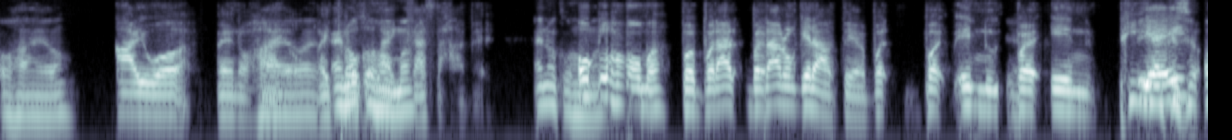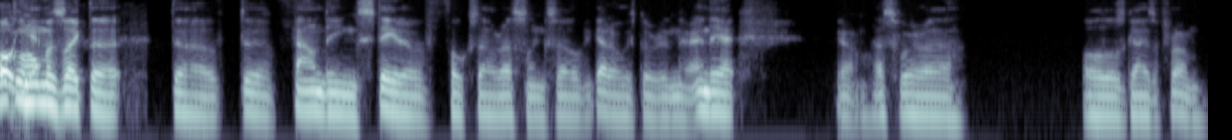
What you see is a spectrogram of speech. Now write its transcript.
Ohio, Iowa, and Ohio. Ohio. Like and Oklahoma. Like, that's the hotbed. And Oklahoma. Oklahoma, but but I but I don't get out there. But but in New, yeah. but in PA, yeah, Oklahoma's oh, yeah. like the the the founding state of folk style wrestling. So you got to always go in there. And they, you know, that's where uh all those guys are from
